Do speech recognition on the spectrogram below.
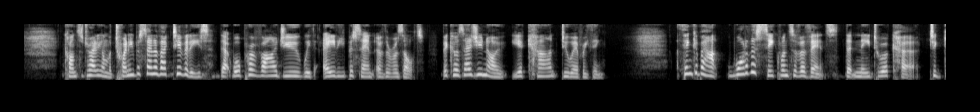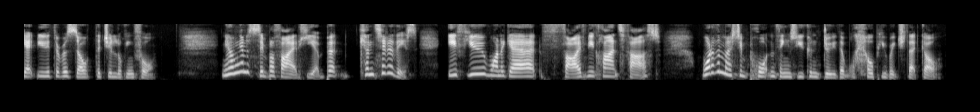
Concentrating on the 20% of activities that will provide you with 80% of the results. Because as you know, you can't do everything think about what are the sequence of events that need to occur to get you the result that you're looking for. Now, I'm going to simplify it here, but consider this. If you want to get five new clients fast, what are the most important things you can do that will help you reach that goal?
